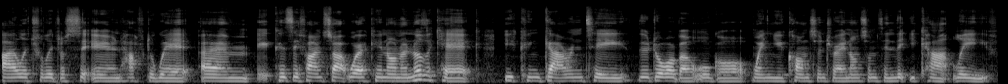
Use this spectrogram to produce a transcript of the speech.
I literally just sit here and have to wait. Because um, if I start working on another cake, you can guarantee the doorbell will go when you concentrate on something that you can't leave.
